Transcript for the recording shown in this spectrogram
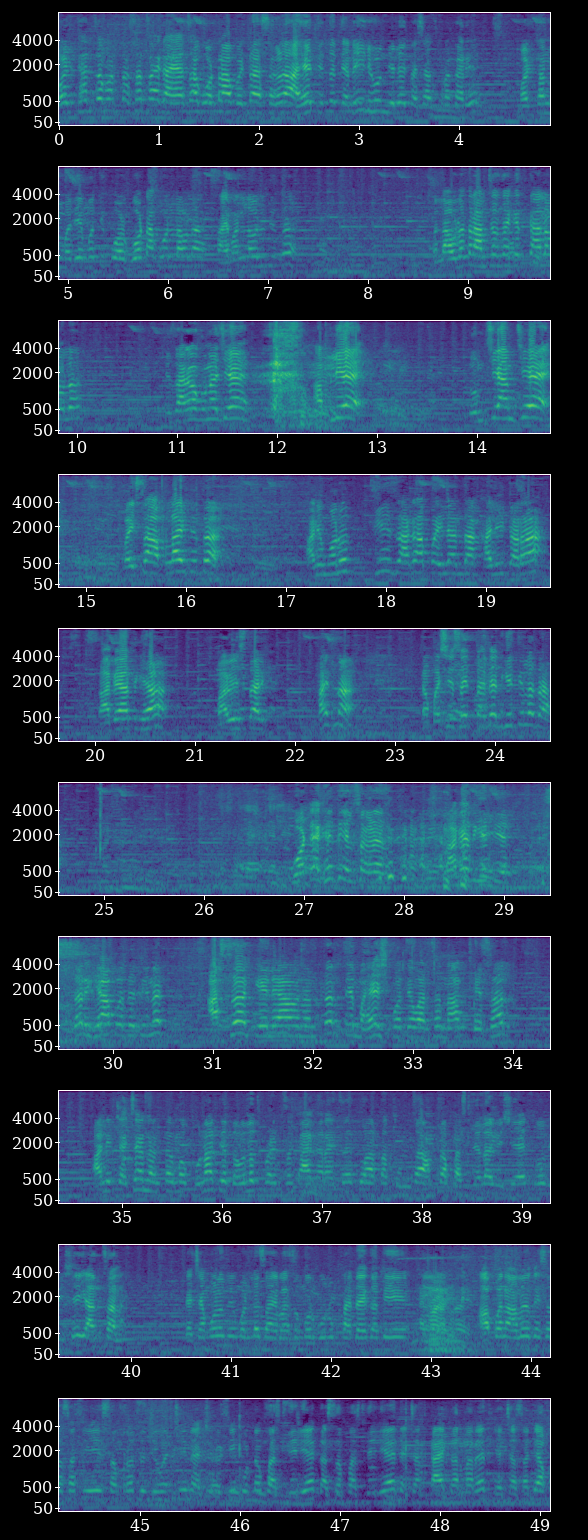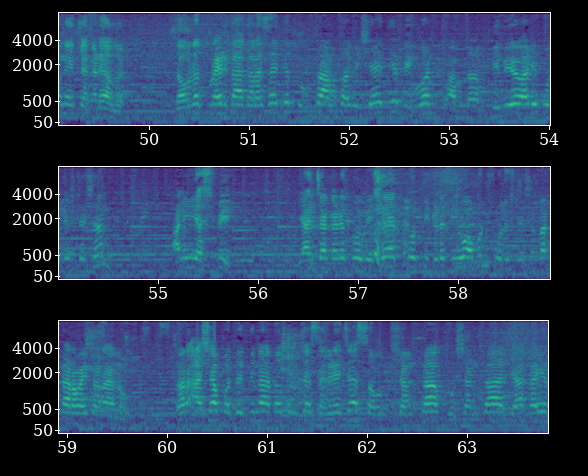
मलठणचं पण तसाच आहे. गायाचा गोटा बेटा सगळं आहे तिथं. त्यांनाही लिहून दिले तशाच प्रकारे. मलठणमध्ये मग ती गोटा कोण लावला? साहेबांनी लावली तिथं. पण लावलं तर आमच्या जागेत का लावलं? ती जागा कोणाची आहे? आपली आहे. तुमची आमची आहे. पैसा आपला आहे तिथं. आणि म्हणून ती जागा पहिल्यांदा खाली करा. ताब्यात घ्या. बावीस तारीख. आहेत ना? त्या म्हशी सहित ताब्यात घेतील आता? गोट्या घेतील सगळ्या. ताब्यात घेतील. तर ह्या पद्धतीनं असं केल्यानंतर ते महेश पतेवारचं नाक फेसल आणि त्याच्यानंतर मग पुन्हा ते दौलत काय करायचं तो आता तुमचा आमचा फसलेला विषय आहे तो विषय यांचा नाही. त्याच्यामुळे मी म्हटलं साहेबासमोर बोलून फायदा आहे का ते? आपण आलोय कशासाठी? समृद्ध जीवनची मॅच्युरिटी कुठं फसलेली आहे कसं फसलेली आहे त्याच्यात काय करणार आहेत याच्यासाठी आपण याच्याकडे आलोय. दौलत प्राईड काय करायचं आहे ते तुमचा आमचा विषय आहे ते भिगवण आपलं बिबिवेवाडी पोलीस स्टेशन आणि एस पी. यांच्याकडे तो विषय आहे, तो तिकडे देऊ आपण पोलीस स्टेशनला कारवाई करायला तर अशा पद्धतीनं आता तुमच्या सगळ्याच्या शंका कुशंका ज्या काही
